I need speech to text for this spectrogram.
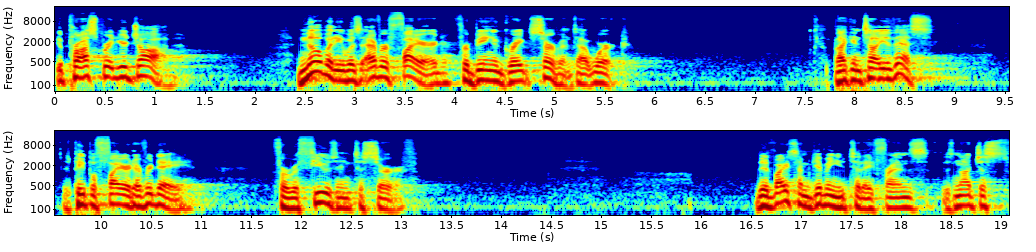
you prosper at your job. Nobody was ever fired for being a great servant at work. But I can tell you this there's people fired every day for refusing to serve. The advice I'm giving you today, friends, is not just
